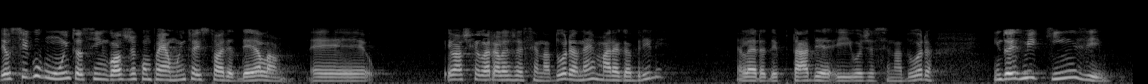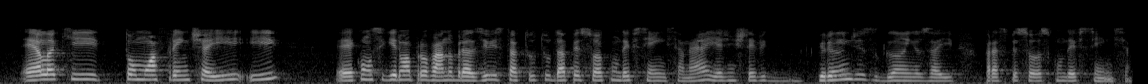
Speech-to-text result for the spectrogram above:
eu sigo muito, assim, gosto de acompanhar muito a história dela. É, eu acho que agora ela já é senadora, né? Mara Gabrilli. Ela era deputada e hoje é senadora. Em 2015, ela que tomou a frente aí e é, conseguiram aprovar no Brasil o Estatuto da Pessoa com Deficiência, né? E a gente teve grandes ganhos aí para as pessoas com deficiência.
